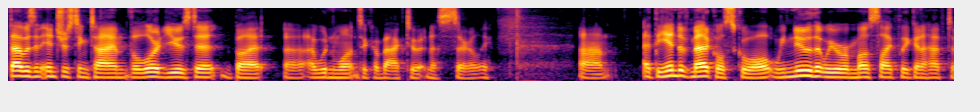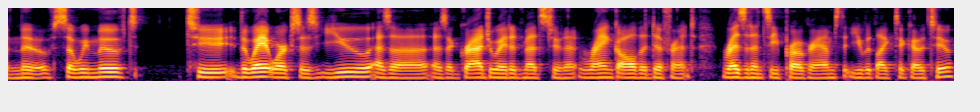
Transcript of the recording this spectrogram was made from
that was an interesting time. The Lord used it, but uh, I wouldn't want to go back to it necessarily. Um, at the end of medical school, we knew that we were most likely going to have to move. So we moved to the way it works is you as a as a graduated med student rank all the different residency programs that you would like to go to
